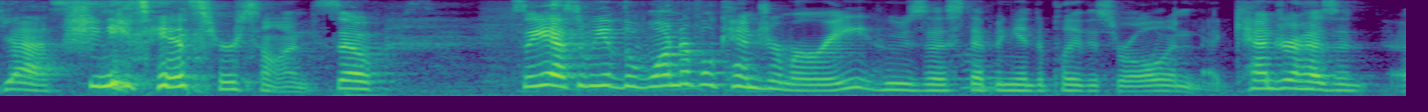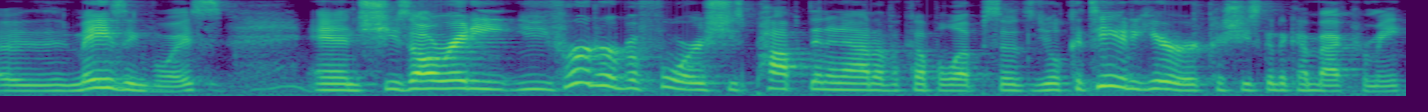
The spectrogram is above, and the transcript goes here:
Yes. she needs answers on. So, so yeah, so we have the wonderful Kendra Murray who's uh, stepping in to play this role, and Kendra has an, an amazing voice, and she's already you've heard her before. She's popped in and out of a couple episodes. You'll continue to hear her because she's going to come back for me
